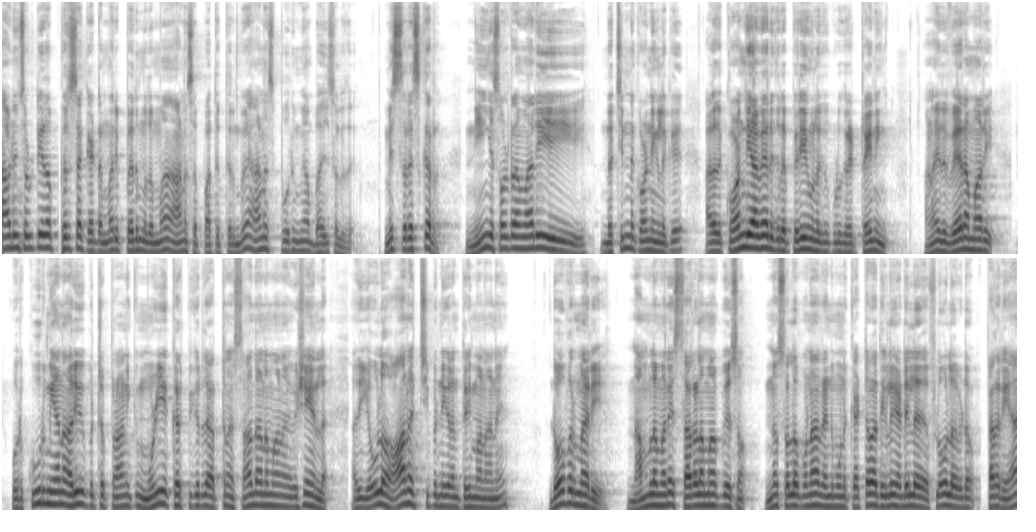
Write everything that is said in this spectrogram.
அப்படின்னு சொல்லிட்டு ஏதோ பெருசாக கேட்ட மாதிரி பெருமிதமாக ஆனஸை பார்த்து திரும்ப ஆனஸ் பொறுமையாக பதில் சொல்லுது. மிஸ் ரெஸ்கர் நீங்கள் சொல்கிற மாதிரி இந்த சின்ன குழந்தைங்களுக்கு அல்லது குழந்தையாகவே இருக்கிற பெரியவங்களுக்கு கொடுக்குற ட்ரைனிங். ஆனால் இது வேறு மாதிரி. ஒரு கூர்மையான அறிவு பெற்ற பிராணிக்கு மொழியை கற்பிக்கிறது அத்தனை சாதாரணமான விஷயம் இல்லை. அது எவ்வளோ ஆராய்ச்சி பண்ணிக்கிறேன்னு தெரியுமா நான்? டோபர் மாதிரி. நம்மள மாதிரியே சரளமாக பேசும். இன்னும் சொல்ல போனால் ரெண்டு மூணு கெட்ட வார்த்தைகளும் இடையில ஃப்ளோவில் விடும். பார்க்குறியா?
